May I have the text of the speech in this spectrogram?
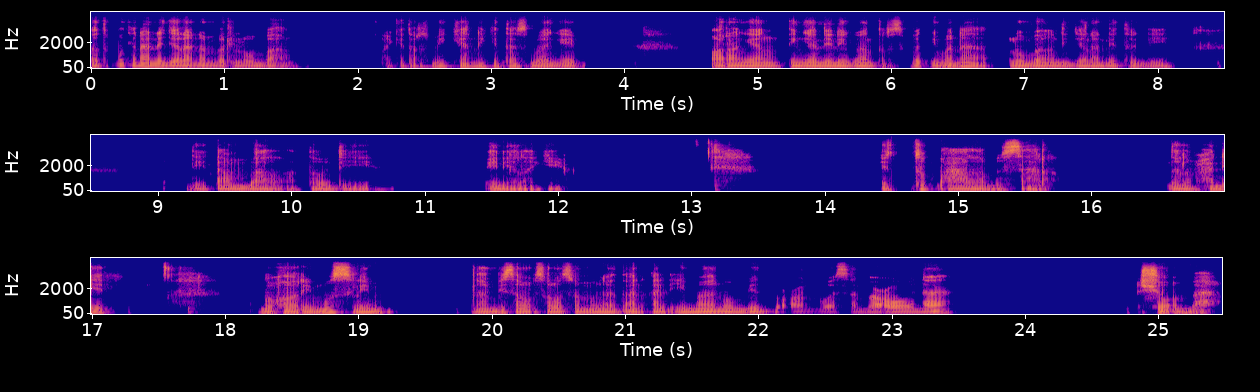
Atau mungkin ada jalanan berlubang Nah, kita harus mikir nih kita sebagai orang yang tinggal di lingkungan tersebut gimana lubang di jalan itu di ditambal atau di ini lagi. Itu pahala besar. Dalam hadis Bukhari Muslim Nabi SAW mengatakan al-imanu bid'un wa sab'una syu'bah.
